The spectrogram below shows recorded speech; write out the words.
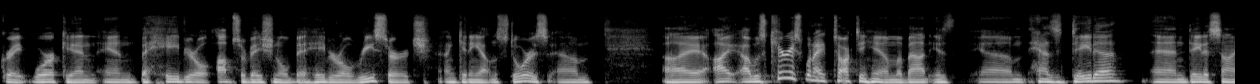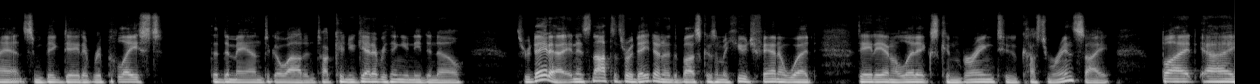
great work and and behavioral observational behavioral research and getting out in stores. Um, I, I, I was curious when I talked to him about is um, has data and data science and big data replaced the demand to go out and talk. Can you get everything you need to know through data? And it's not to throw data under the bus because I'm a huge fan of what data analytics can bring to customer insight. But uh,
